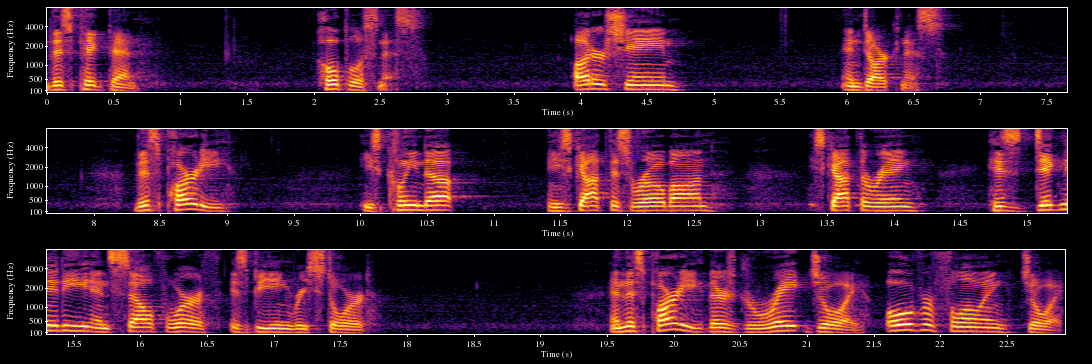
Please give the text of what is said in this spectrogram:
this pig pen hopelessness, utter shame, and darkness. This party, he's cleaned up, he's got this robe on, he's got the ring, his dignity and self worth is being restored. In this party, there's great joy, overflowing joy.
